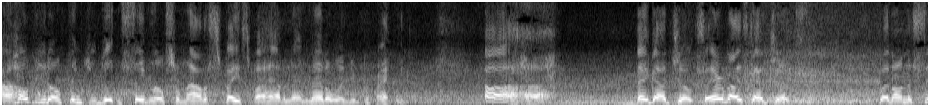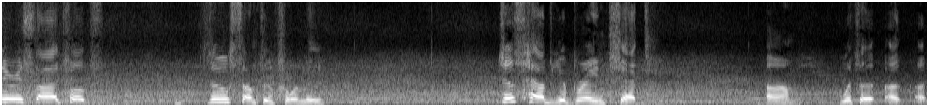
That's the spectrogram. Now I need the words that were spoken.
I hope you don't think you're getting signals from outer space by having that metal in your brain. Ah, they got jokes. Everybody's got jokes. But on the serious side, folks, do something for me. Just have your brain checked um, with a, a, a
